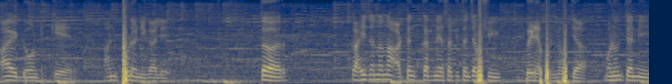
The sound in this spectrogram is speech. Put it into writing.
आय डोंट केअर आणि पुढं निघाले. तर काही जणांना अटक करण्यासाठी त्यांच्यापाशी बेड्या पण नव्हत्या म्हणून त्यांनी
